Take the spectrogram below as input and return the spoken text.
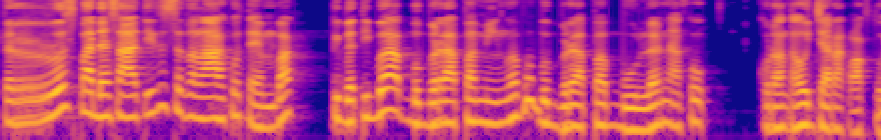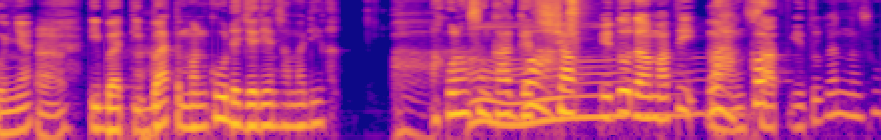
Terus pada saat itu setelah aku tembak, tiba-tiba beberapa minggu apa beberapa bulan aku kurang tahu jarak waktunya. Tiba-tiba temanku udah jadian sama dia. Aku langsung kaget shock. itu udah mati Lah, bangsat gitu kan langsung.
